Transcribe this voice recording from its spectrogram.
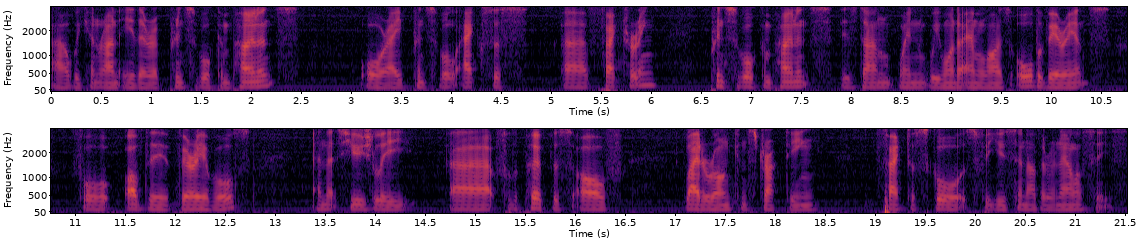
Uh, we can run either a principal components or a principal axis uh, factoring. Principal components is done when we want to analyze all the variance for of the variables and that's usually uh, for the purpose of later on constructing factor scores for use in other analyses.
